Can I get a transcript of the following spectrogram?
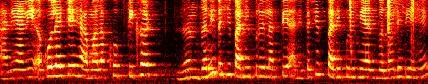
आणि आम्ही अकोल्याचे आम्हाला खूप तिखट झणझणी तशी पाणीपुरी लागते आणि तशीच पाणीपुरी मी आज बनवलेली आहे.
